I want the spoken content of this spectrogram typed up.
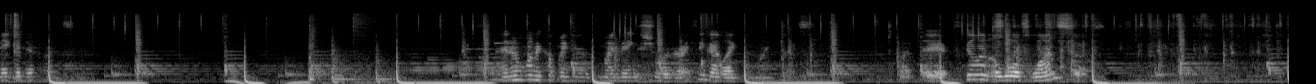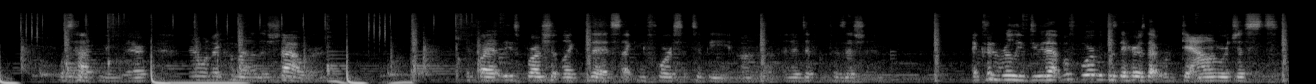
make a difference. I don't want to cut my hair, my bangs shorter. I think I like them like this, but they're feeling a little blunt. So what's happening there? Now when I come out of the shower, if I at least brush it like this, I can force it to be uh, in a different position. I couldn't really do that before because the hairs that were down were just,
